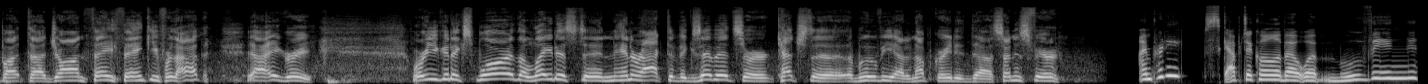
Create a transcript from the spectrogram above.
But uh, John, th- thank you for that. Yeah, I agree. Where you can explore the latest in interactive exhibits or catch the, the movie at an upgraded uh, Cinesphere. I'm pretty skeptical about what moving,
